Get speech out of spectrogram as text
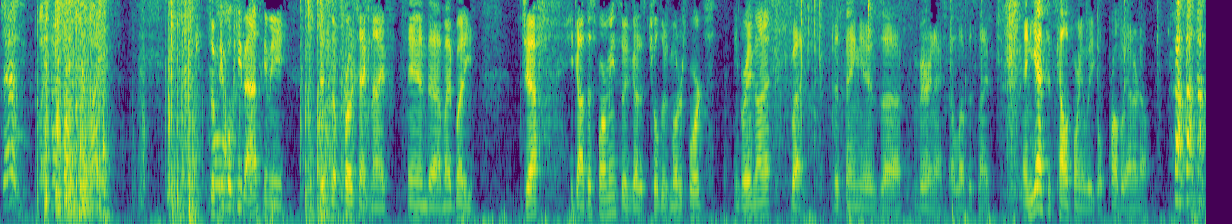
Damn! Like a sharp knife So people keep asking me, this is a ProTech knife, and uh, my buddy Jeff, he got this for me, so he's got his Childers Motorsports engraved on it. But this thing is uh, very nice. I love this knife, and yes, it's California legal. Probably, I don't know.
